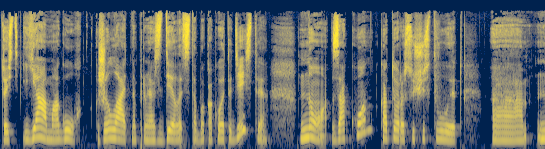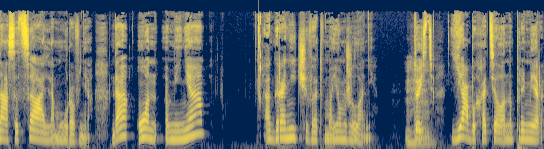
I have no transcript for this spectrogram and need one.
То есть я могу желать, например, сделать с тобой какое-то действие, но закон, который существует э, на социальном уровне, да, он меня ограничивает в моем желании. Угу. То есть я бы хотела, например,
